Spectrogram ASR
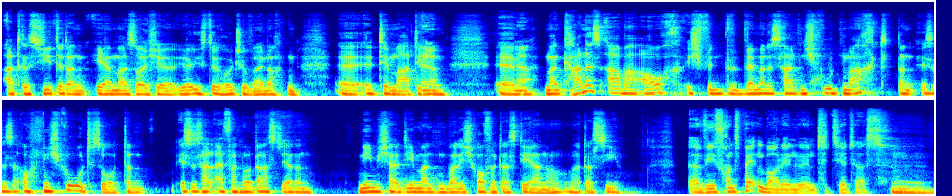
adressierte dann eher mal solche, ja, ist der heute schon Weihnachten, äh, Thematiken. Ja. Ähm, ja. Man kann es aber auch, ich finde, wenn man es halt nicht gut macht, dann ist es auch nicht gut. So, dann ist es halt einfach nur das. Ja, dann nehme ich halt jemanden, weil ich hoffe, dass der, ne, oder dass sie. Äh, wie Franz Beckenbauer, den du eben zitiert hast. Mhm.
